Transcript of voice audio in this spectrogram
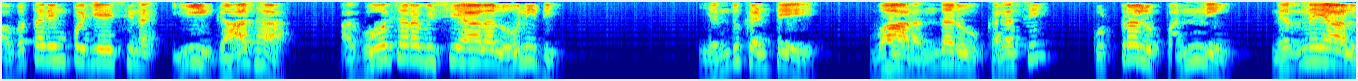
అవతరింపజేసిన ఈ గాథ అగోచర విషయాలలోనిది ఎందుకంటే వారందరూ కలిసి కుట్రలు పన్ని నిర్ణయాలు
